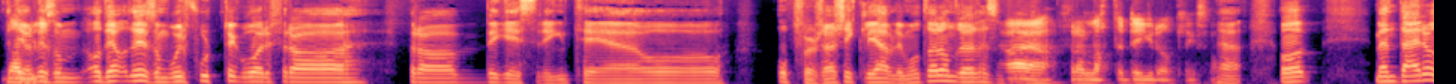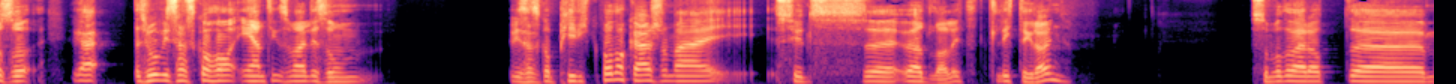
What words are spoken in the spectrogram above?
Det er liksom, og det, det er liksom hvor fort det går fra, fra begeistring til å oppføre seg skikkelig jævlig mot hverandre. Liksom. Ja, ja, Fra latter til gråt, liksom. Ja. Og, men der også jeg, tror Hvis jeg skal ha én ting som er liksom Hvis jeg skal pirke på noe her som jeg syns eh, ødela litt, lite grann, så må det være at uh,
